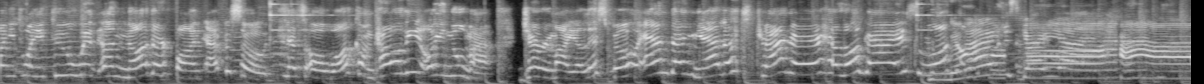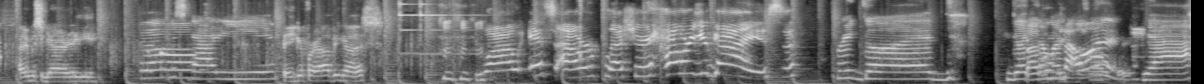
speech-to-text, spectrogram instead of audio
2022 with another fun episode. Let's all welcome Caroline Oinuma, Jeremiah Lisbo, and Daniela Straner. Hello, guys. Welcome. Hello, Miss Gary. Hi! Hi, Miss Gary. Hello, Miss Gary. Thank you for having us. Wow, it's our pleasure. How are you guys? We're good. Good Bagong naman taon. po. Yeah.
